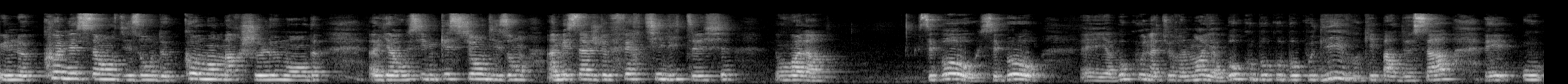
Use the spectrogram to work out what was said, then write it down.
une connaissance, disons, de comment marche le monde. il y a aussi une question, disons, un message de fertilité. Donc voilà, c'est beau, c'est beau. Il y a beaucoup, naturellement, il y a beaucoup, beaucoup, beaucoup de livres qui parlent de ça et où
